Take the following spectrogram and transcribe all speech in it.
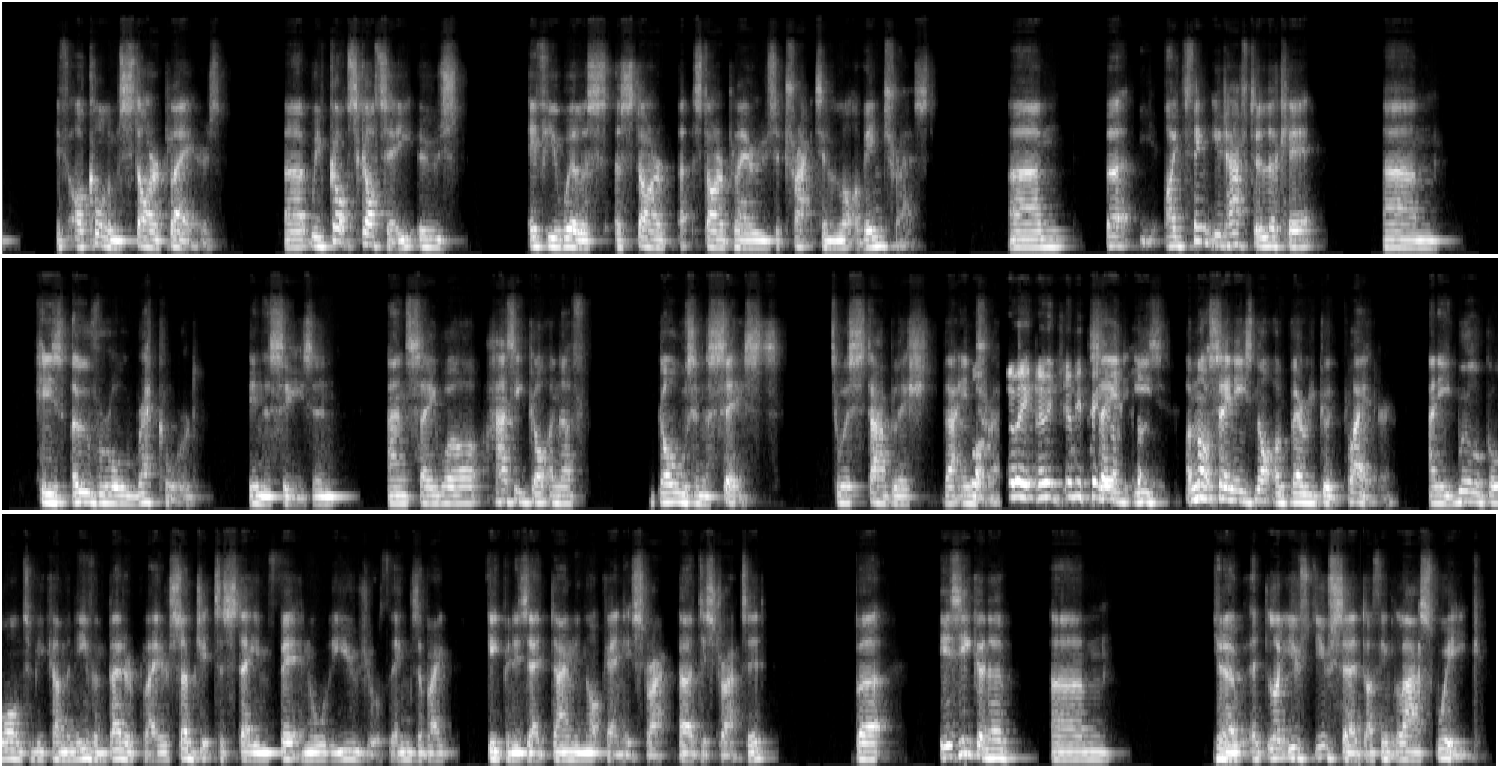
if I'll call them star players, uh, we've got Scotty, who's, if you will, a, a star a star player who's attracting a lot of interest. Um, but I think you'd have to look at um, his overall record in the season and say, well, has he got enough goals and assists to establish that interest? Well, I mean, let me, let me pick saying he's, I'm not saying he's not a very good player, and he will go on to become an even better player, subject to staying fit and all the usual things about keeping his head down and not getting distract, uh, distracted. But is he going to, um, you know, like you you said, I think last week,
